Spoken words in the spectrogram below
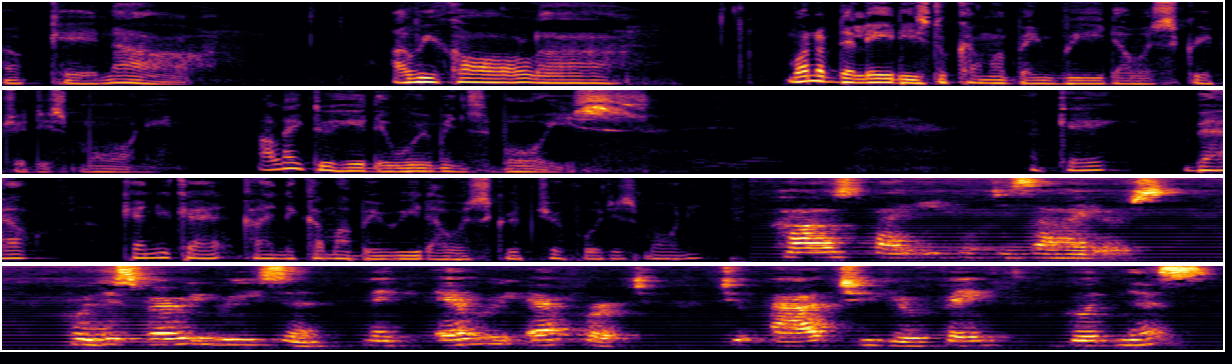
Okay, now I will call uh, one of the ladies to come up and read our scripture this morning. I like to hear the women's voice. Okay, Val, can you ki- kindly come up and read our scripture for this morning? caused by evil desires. For this very reason, make every effort to add to your faith goodness,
